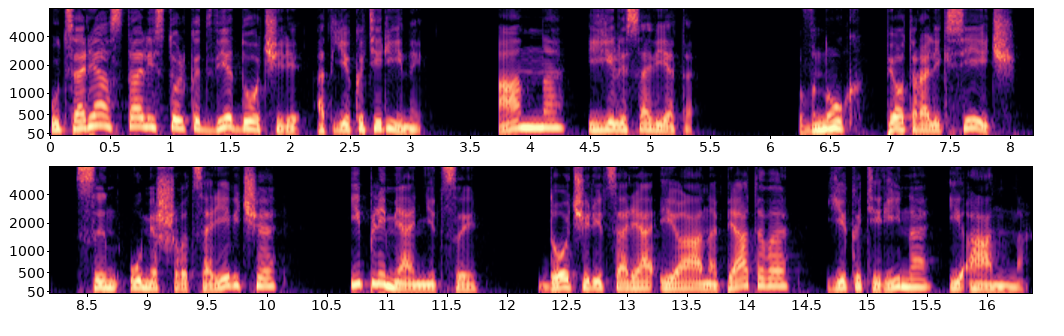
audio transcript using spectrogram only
У царя остались только две дочери от Екатерины, Анна и Елисавета. Внук Петр Алексеевич, сын умершего царевича, и племянницы, дочери царя Иоанна V, Екатерина и Анна.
